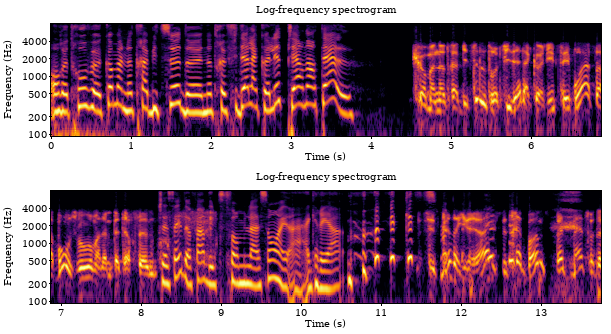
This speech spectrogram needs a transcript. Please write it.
On retrouve, comme à notre habitude, notre fidèle acolyte Pierre Nantel. Comme à notre habitude, notre fidèle acolyte, c'est moi. Ça, bonjour, Madame Peterson. J'essaie de faire des petites formulations agréables. C'est très agréable, c'est très bon. Tu peux être maître de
